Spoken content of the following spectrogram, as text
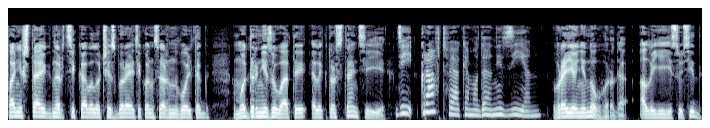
Пані Штайгнер цікавило, чи збирається концерн Вольтаг модернізувати електростанції Die Kraftwerke modernisieren. в районі Новгорода, але її сусід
